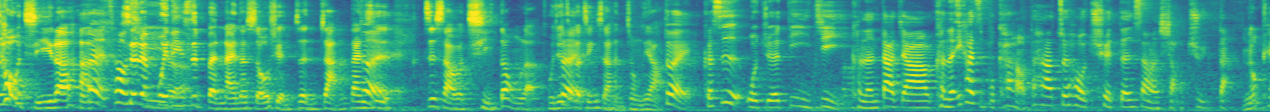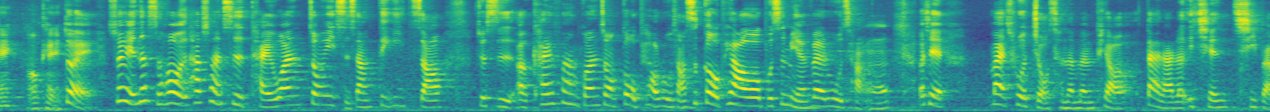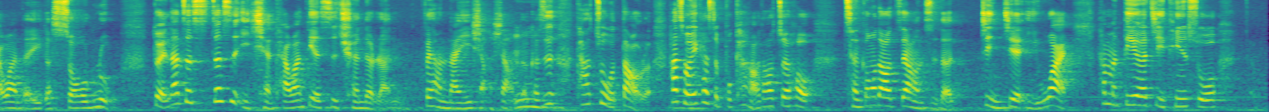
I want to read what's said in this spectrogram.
凑齐了。对凑齐虽然不一定是本来的首选阵仗，但是至少启动了。我觉得这个精神很重要。对，可是我觉得第一季可能大家可能一开始不看好，但他最后却登上了小巨蛋。OK OK，对，所以那时候他算是台湾综艺史上第一招，就是呃开放观众购票入场，是购票哦，不是免费入场哦，而且。卖出了九成的门票，带来了一千七百万的一个收入。对，那这是这是以前台湾电视圈的人非常难以想象的，可是他做到了。他从一开始不看好，到最后成功到这样子的境界以外，他们第二季听说。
